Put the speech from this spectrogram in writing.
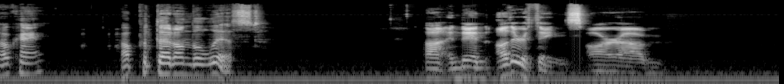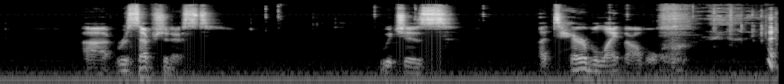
Okay. I'll put that on the list. Uh, and then other things are um, uh, Receptionist, which is a terrible light novel.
